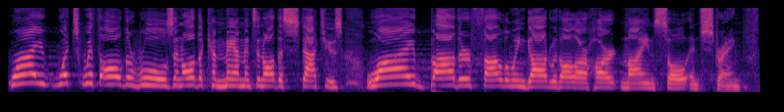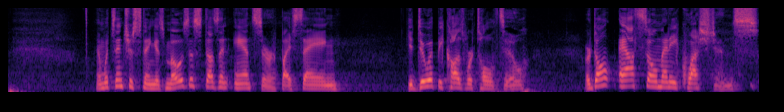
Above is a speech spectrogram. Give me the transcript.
Why, what's with all the rules and all the commandments and all the statutes? Why bother following God with all our heart, mind, soul, and strength? And what's interesting is Moses doesn't answer by saying, You do it because we're told to, or don't ask so many questions.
